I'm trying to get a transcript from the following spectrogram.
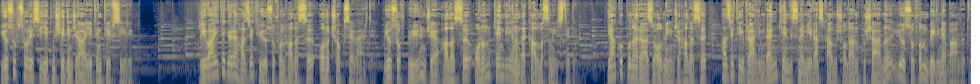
Yusuf Suresi 77. ayetin tefsiri Rivayete göre Hazreti Yusuf'un halası onu çok severdi. Yusuf büyüyünce halası onun kendi yanında kalmasını istedi. Yakup buna razı olmayınca halası, Hz. İbrahim'den kendisine miras kalmış olan kuşağını Yusuf'un beline bağladı.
